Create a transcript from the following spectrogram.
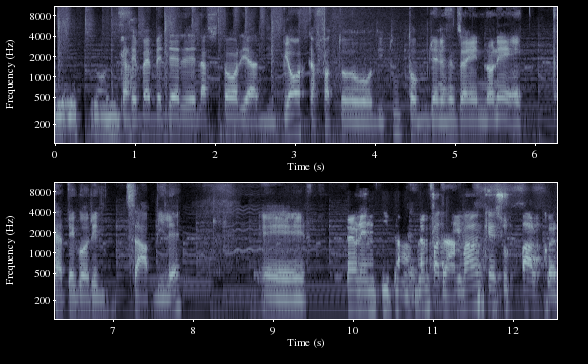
se vai a vedere la storia di Bjork ha fatto di tutto cioè nel senso che non è categorizzabile e è un'entità, ma infatti ma anche sul palco è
